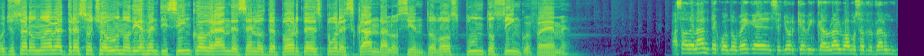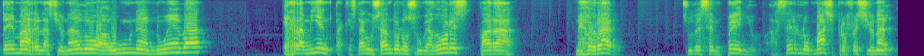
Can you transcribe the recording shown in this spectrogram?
809-381-1025, grandes en los deportes por escándalo 102.5 FM. Más adelante, cuando venga el señor Kevin Cabral, vamos a tratar un tema relacionado a una nueva herramienta que están usando los jugadores para mejorar su desempeño, hacerlo más profesional,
